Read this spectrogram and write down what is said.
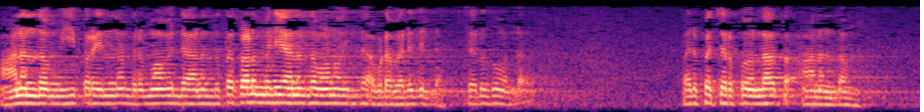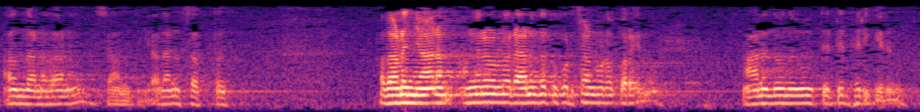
ആനന്ദം ഈ പറയുന്ന ബ്രഹ്മാവിന്റെ ആനന്ദത്തെക്കാളും വലിയ ആനന്ദമാണോ? ഇല്ല അവിടെ വലുതില്ല ചെറുതുമല്ല. വലുപ്പച്ചെറുപ്പമല്ലാത്ത ആനന്ദം. അതെന്താണ്? അതാണ് ശാന്തി അതാണ് സത്ത്. അതാണ് ജ്ഞാനം. അങ്ങനെയുള്ള ഒരു ആനന്ദത്തെക്കുറിച്ചാണ് ഇവിടെ പറയുന്നത്. ആനന്ദം തെറ്റിദ്ധരിക്കരുത്.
